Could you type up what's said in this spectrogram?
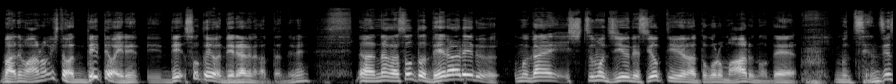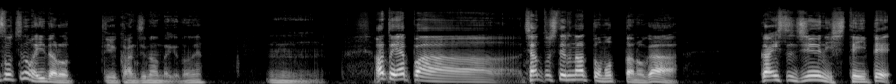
まあでもあの人は出てはいれ、で、外へは出られなかったんでね。だからなんか外出られる、もう外出も自由ですよっていうようなところもあるので、もう全然そっちの方がいいだろうっていう感じなんだけどね。うん。あとやっぱ、ちゃんとしてるなと思ったのが、外出自由にしていて、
